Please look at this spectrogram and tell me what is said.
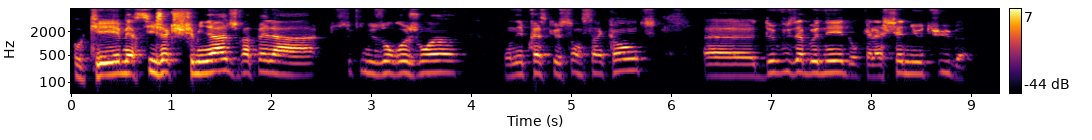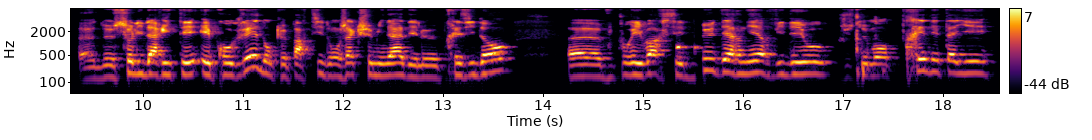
Ok, merci Jacques Cheminade. Je rappelle à tous ceux qui nous ont rejoints, on est presque 150, euh, de vous abonner donc à la chaîne YouTube euh, de Solidarité et Progrès, donc le parti dont Jacques Cheminade est le président. Euh, vous pourrez y voir ces deux dernières vidéos, justement très détaillées.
